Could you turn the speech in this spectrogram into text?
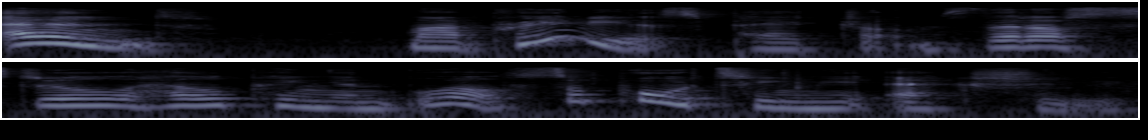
and my previous patrons that are still helping and, well, supporting me actually,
